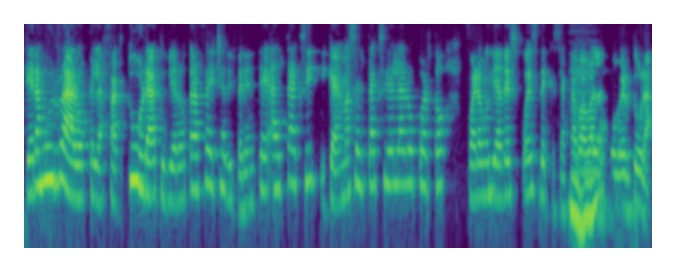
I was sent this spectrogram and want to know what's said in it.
que era muy raro que la factura tuviera otra fecha diferente al taxi y que además el taxi del aeropuerto fuera un día después de que se acababa la cobertura.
